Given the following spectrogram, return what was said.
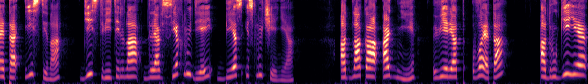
Эта истина действительно для всех людей без исключения. Однако одни верят в это, а другие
